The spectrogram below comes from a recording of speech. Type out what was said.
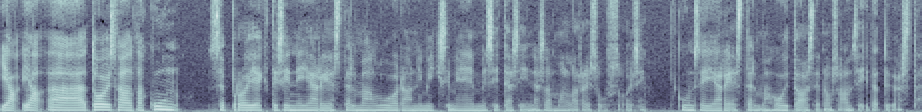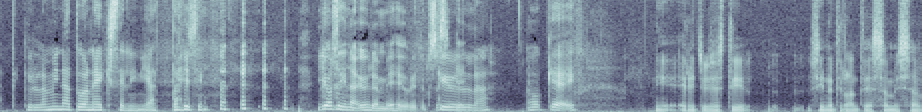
Ja, ja ää, toisaalta kun se projekti sinne järjestelmään luodaan, niin miksi me emme sitä siinä samalla resurssoisi, kun se järjestelmä hoitaa sen osan siitä työstä. Että kyllä minä tuon Excelin jättäisin. jo siinä yhden miehen yrityksessä. Kyllä. Okei. Okay. Niin erityisesti siinä tilanteessa, missä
